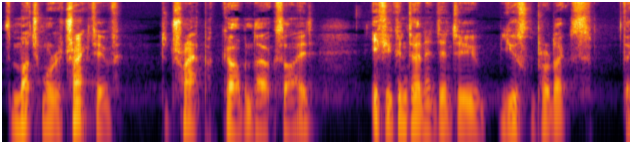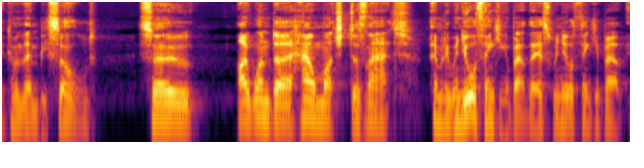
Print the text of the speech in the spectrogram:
it's much more attractive to trap carbon dioxide if you can turn it into useful products that can then be sold so I wonder how much does that, Emily, when you're thinking about this, when you're thinking about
